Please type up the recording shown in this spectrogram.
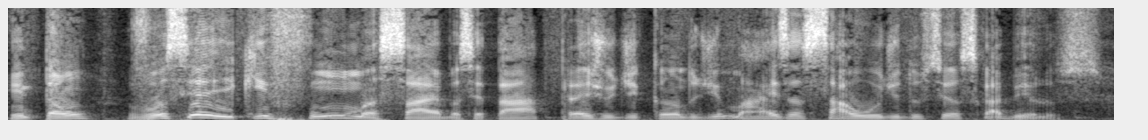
Então, você aí que fuma, saiba, você está prejudicando demais a saúde dos seus cabelos.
